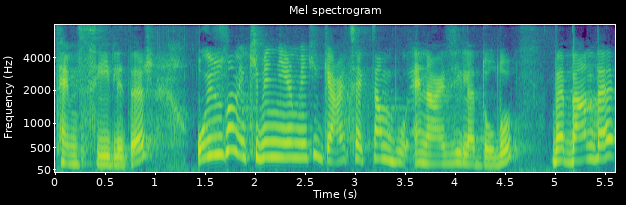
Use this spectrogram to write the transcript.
temsilidir. O yüzden 2022 gerçekten bu enerjiyle dolu ve ben de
